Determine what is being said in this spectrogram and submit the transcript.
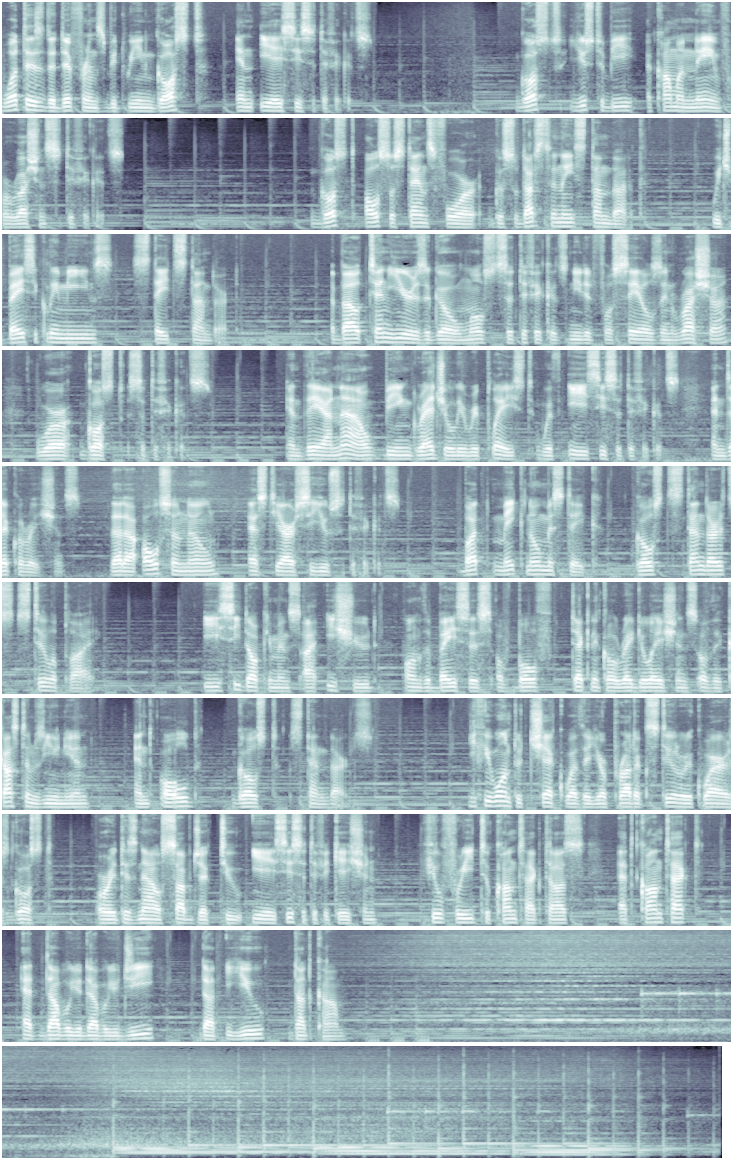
What is the difference between GOST and EAC certificates? GOST used to be a common name for Russian certificates. GOST also stands for Государственный стандарт, which basically means state standard. About 10 years ago, most certificates needed for sales in Russia were GOST certificates. And they are now being gradually replaced with EAC certificates and declarations that are also known as TRCU certificates. But make no mistake, GOST standards still apply. EAC documents are issued on the basis of both technical regulations of the Customs Union and old GOST standards. If you want to check whether your product still requires GOST or it is now subject to EAC certification, feel free to contact us at contact at wwg.eu.com.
